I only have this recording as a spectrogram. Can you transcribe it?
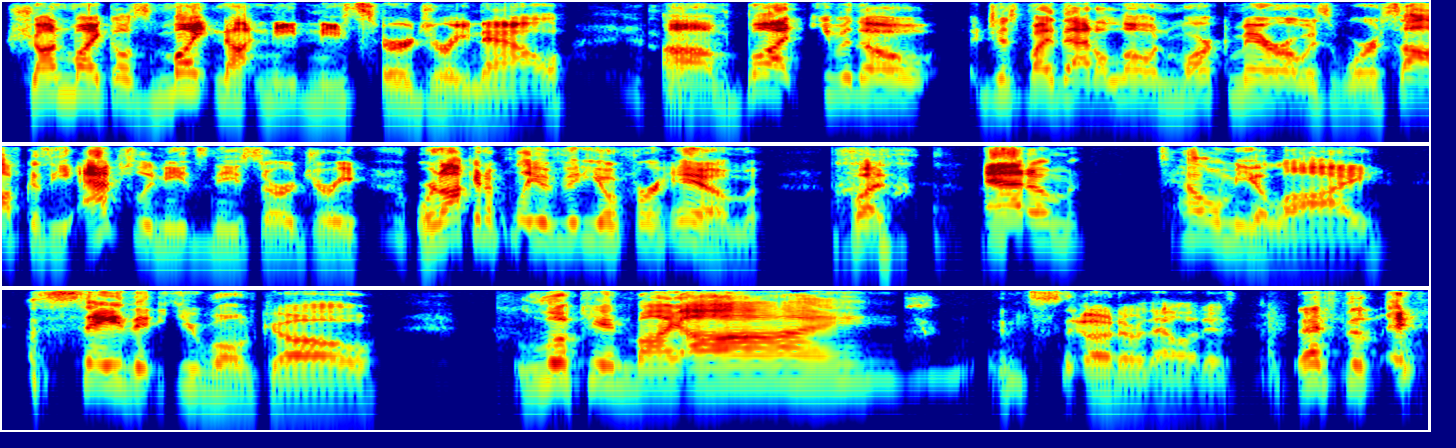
Shawn Michaels might not need knee surgery now. Um, but even though just by that alone, Marc Mero is worse off because he actually needs knee surgery, we're not going to play a video for him. But Adam, tell me a lie. Say that you won't go. Look in my eye. It's, oh, whatever the hell it is. That's the. It,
